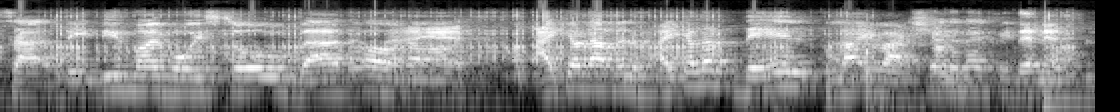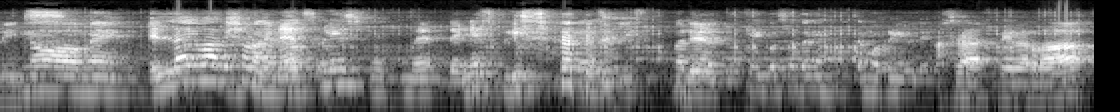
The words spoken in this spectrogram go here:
o sea, they did my voice so bad. Oh, no. eh, hay que hablar de los, hay que hablar del live action de Netflix. de Netflix. No, man. El live action de. Netflix, de Netflix, Netflix, marico, de- qué cosa tan, tan horrible. o sea, de verdad,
